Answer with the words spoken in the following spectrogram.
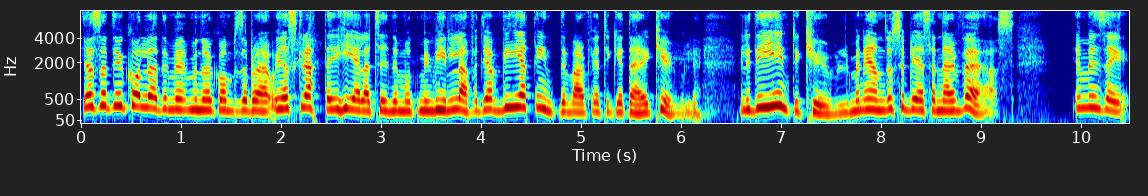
Jag satt och kollade med, med några kompisar på det här och jag skrattar ju hela tiden mot min vilja för att jag vet inte varför jag tycker att det här är kul. Eller det är inte kul men ändå så blir jag så nervös. Jag menar säg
